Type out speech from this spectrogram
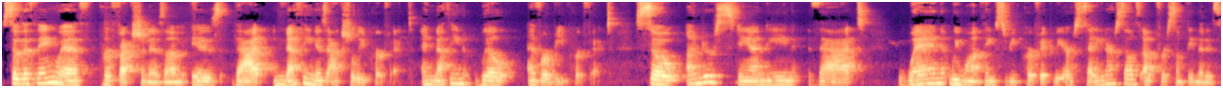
so, the thing with perfectionism is that nothing is actually perfect and nothing will ever be perfect. So, understanding that when we want things to be perfect, we are setting ourselves up for something that is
